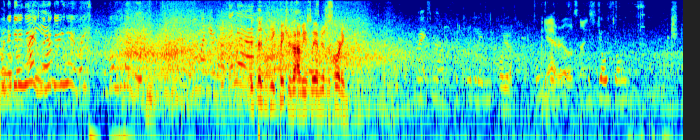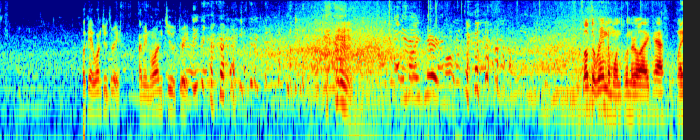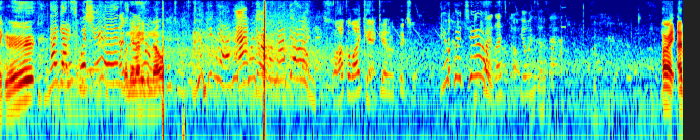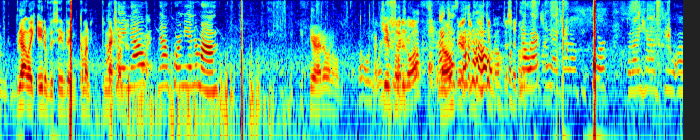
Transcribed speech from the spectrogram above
When they're getting in, when they're getting in, wait. When they're getting in, baby. Move my hair back. Hang on. This doesn't take pictures, obviously. I'm just recording. Alright, smile. Where's the baby? Oh yeah. Yeah, her hair looks nice. Joey told me. Okay, one, two, three. I mean, one, two, three. He's gonna kill me. Hang on. Mine's married, mom. Love the random ones when they're like half, like, er, Now you gotta squish in. when they don't even know. You can have it. Squish After. We're not done. Well, how come I can't get a picture? You could too. Good, let's go. Feeling so sad. All right, I've got like eight of the same thing. Come on, next okay, one. now, now Courtney and her mom. Here, I don't want to hold it. James, Shut hold it off? I No. just Here, got give me, out. give me. Just hit No, actually, I got out before, but I had to. Um,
